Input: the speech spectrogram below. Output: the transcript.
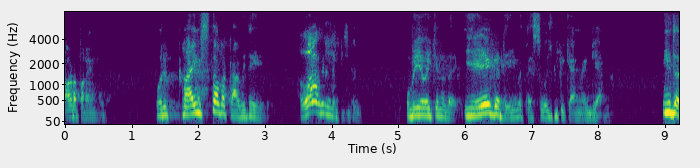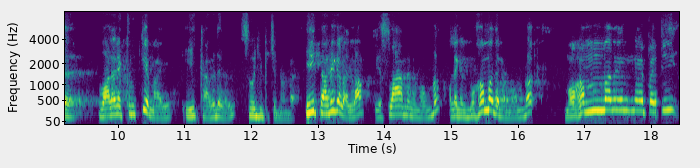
അവിടെ പറയുന്നത്. ഒരു ക്രൈസ്തവ കവിതയിൽ അള്ളാഹുവിന്റെ പദം ഉപയോഗിക്കുന്നത് ഏക ദൈവത്തെ സൂചിപ്പിക്കാൻ വേണ്ടിയാണ്. ഇത് വളരെ കൃത്യമായി ഈ കവിതകൾ സൂചിപ്പിച്ചിട്ടുണ്ട്. ഈ കവികളെല്ലാം ഇസ്ലാമിന് മുമ്പ് അല്ലെങ്കിൽ മുഹമ്മദിന് മുമ്പ് മുഹമ്മദിനെ പറ്റി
